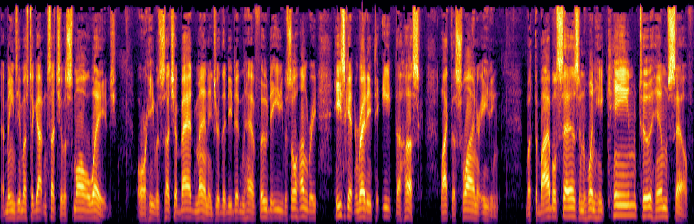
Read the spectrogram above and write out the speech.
That means he must have gotten such a small wage. Or he was such a bad manager that he didn't have food to eat. He was so hungry, he's getting ready to eat the husk like the swine are eating. But the Bible says, and when he came to himself,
